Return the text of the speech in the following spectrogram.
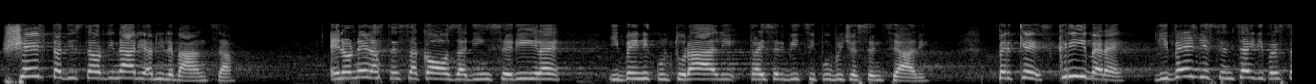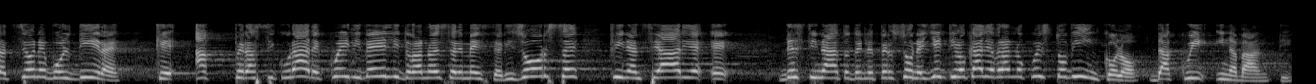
scelta di straordinaria rilevanza. E non è la stessa cosa di inserire i beni culturali tra i servizi pubblici essenziali, perché scrivere livelli essenziali di prestazione vuol dire che per assicurare quei livelli dovranno essere messe risorse finanziarie e destinato delle persone. Gli enti locali avranno questo vincolo da qui in avanti.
